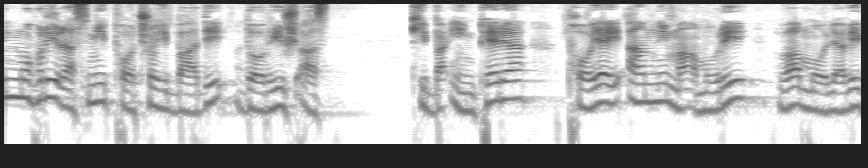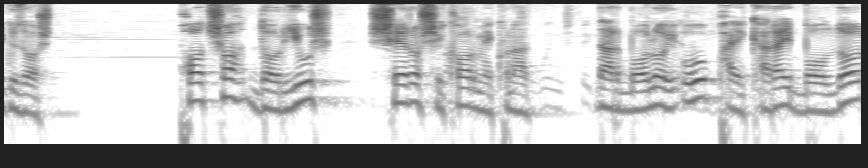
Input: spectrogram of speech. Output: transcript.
ин муҳри расмии подшоҳи баъдӣ дориюш аст ки ба империя пояи амни маъмурӣ ва молиявӣ гузошт подшоҳ дориюш шеро шикор мекунад дар болои ӯ пайкараи болдор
